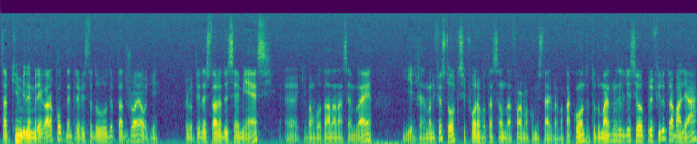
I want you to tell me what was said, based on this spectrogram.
Sabe que me lembrei agora há pouco da entrevista do deputado Joel aqui. Perguntei da história do ICMS, eh, que vão votar lá na Assembleia, e ele já manifestou que se for a votação da forma como está, ele vai votar contra e tudo mais, mas ele disse, eu prefiro trabalhar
